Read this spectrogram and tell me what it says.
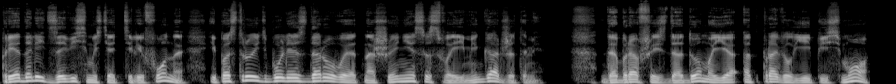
преодолеть зависимость от телефона и построить более здоровые отношения со своими гаджетами. Добравшись до дома, я отправил ей письмо,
